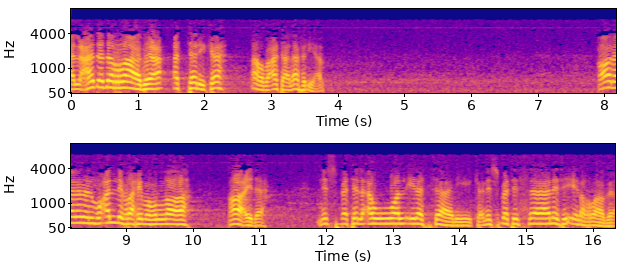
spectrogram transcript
العدد الرابع التركة أربعة آلاف ريال. قال لنا المؤلف رحمه الله قاعدة. نسبة الأول إلى الثاني كنسبة الثالث إلى الرابع.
